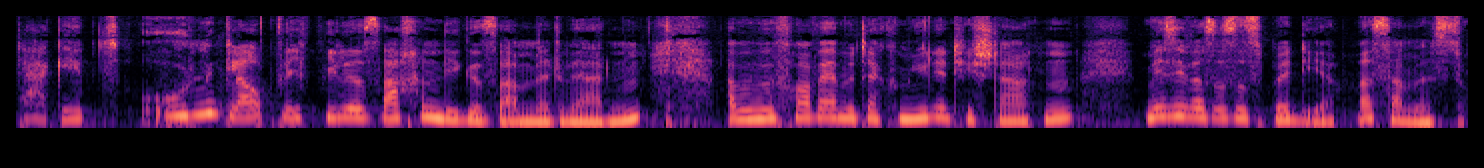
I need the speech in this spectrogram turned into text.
Da gibt's unglaublich viele Sachen, die gesammelt werden. Aber bevor wir mit der Community starten, Missy, was ist es bei dir? Was sammelst du?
